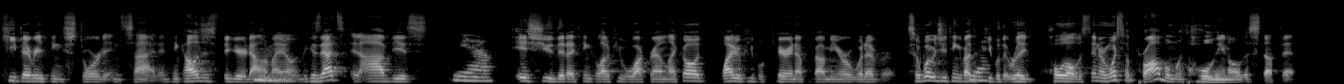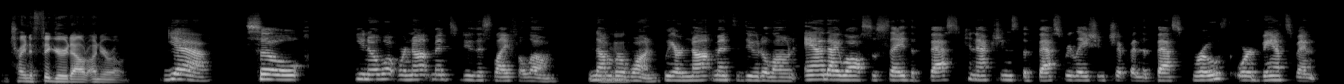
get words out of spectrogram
keep everything stored inside and think, I'll just figure it out on my Mhm. own? Because that's an obvious Yeah. issue that I think a lot of people walk around like, oh, why do people care enough about me or whatever? So, what would you think about Yeah. the people that really hold all this in? And what's the problem with holding all this stuff in and trying to figure it out on your own? Yeah. So, you know what? We're not meant to do this life alone. Number one, we are not meant to do it alone. And I will also say the best connections, the best relationship, and the best growth or advancement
